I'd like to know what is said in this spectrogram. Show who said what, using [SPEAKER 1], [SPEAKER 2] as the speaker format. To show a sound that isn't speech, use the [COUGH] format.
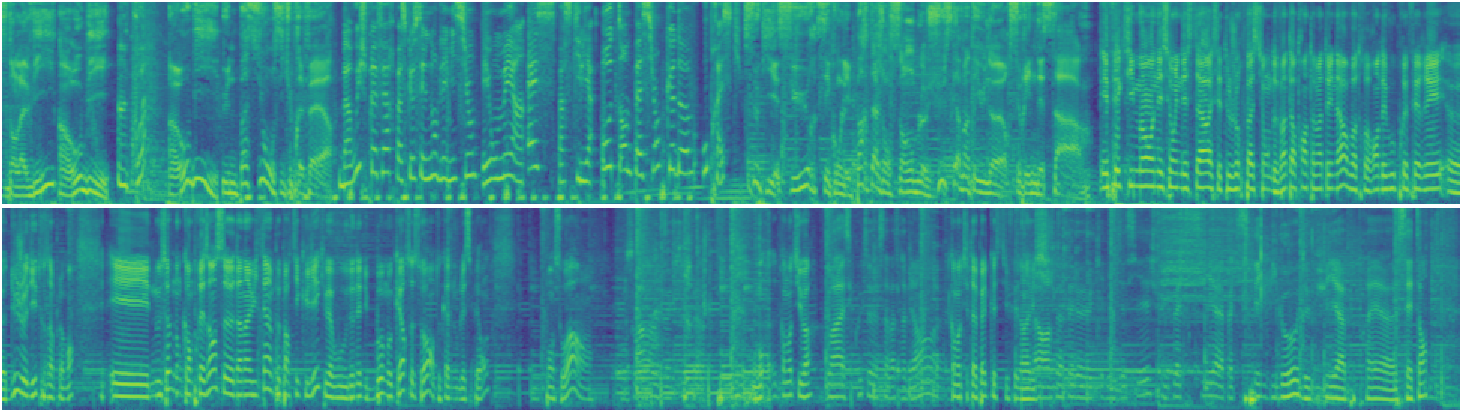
[SPEAKER 1] tous dans la vie un hobby.
[SPEAKER 2] Un quoi?
[SPEAKER 1] Un hobby, une passion si tu préfères.
[SPEAKER 2] Bah oui, je préfère parce que c'est le nom de l'émission. Et on met un S parce qu'il y a autant de passions que d'hommes, ou presque.
[SPEAKER 1] Ce qui est sûr, c'est qu'on les partage ensemble jusqu'à 21h sur Indestar.
[SPEAKER 3] Effectivement, on est sur Indestar et c'est toujours passion de 20h30 à 21h, votre rendez-vous préféré euh, du jeudi tout simplement. Et nous sommes donc en présence euh, d'un invité un peu particulier qui va vous donner du beau au cœur ce soir, en tout cas nous l'espérons. Bonsoir.
[SPEAKER 4] Bonsoir,
[SPEAKER 3] Bon, comment tu vas
[SPEAKER 4] Ouais, écoute, euh, ça va très bien.
[SPEAKER 3] Comment tu t'appelles Qu'est-ce que tu fais dans la vie
[SPEAKER 4] Alors, je m'appelle euh, Kevin Tessier, je suis pâtissier à la pâtisserie Bigot depuis à peu près 7 ans.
